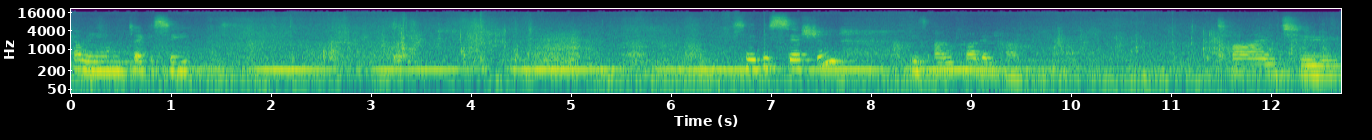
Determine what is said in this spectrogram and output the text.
Come in, take a seat. So, this session is Unplug and Hug. Time to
